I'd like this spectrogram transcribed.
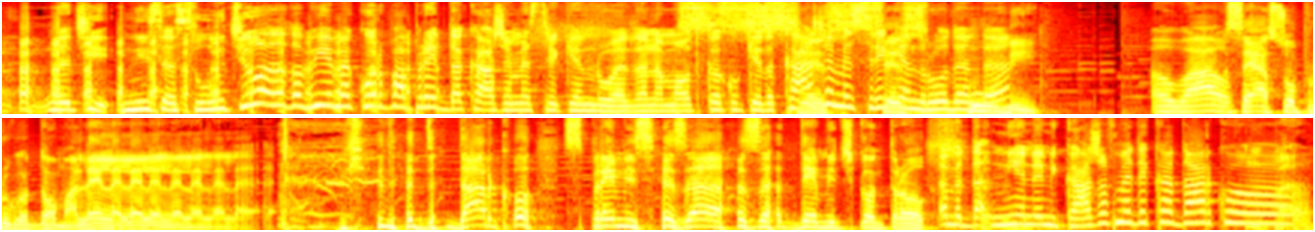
Значи, ни се случило да добиеме корпа пред да кажеме среќен роден ден, ама откако ќе да кажеме среќен се роден ден. О, вау. Сега сопругот дома. Леле, леле, леле, леле. Дарко, спреми се за, за демидж контрол. Ама да, ние не ни кажавме дека Дарко Па,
